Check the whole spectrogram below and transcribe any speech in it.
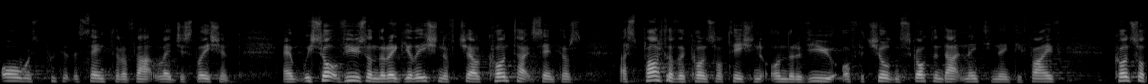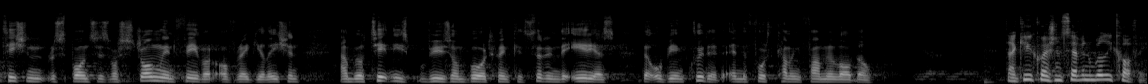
always put at the centre of that legislation. Um, we sought views on the regulation of child contact centres as part of the consultation on the review of the Children's Scotland Act 1995. Consultation responses were strongly in favour of regulation and we'll take these views on board when considering the areas that will be included in the forthcoming Family Law Bill. Thank you. Question 7, Willie Coffey.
